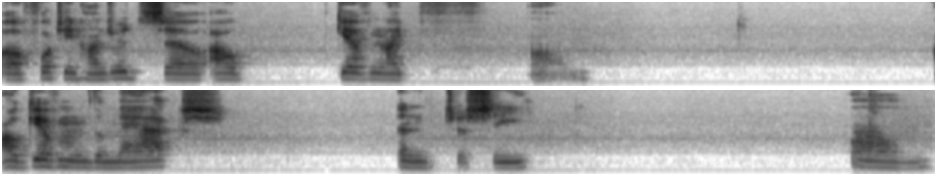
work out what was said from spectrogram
uh, 1400 so I'll give him like um I'll give them the max and just see um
